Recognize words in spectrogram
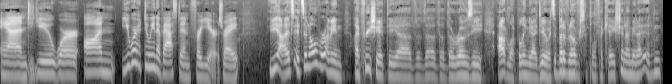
and you were on you were doing Avastin for years, right? Yeah, it's it's an over. I mean, I appreciate the uh, the, the the the rosy outlook. Believe me, I do. It's a bit of an oversimplification. I mean, I, I didn't.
